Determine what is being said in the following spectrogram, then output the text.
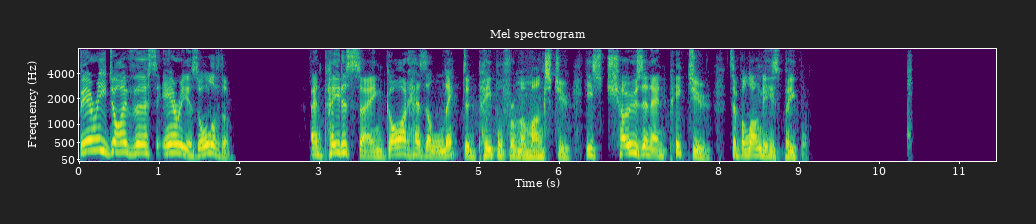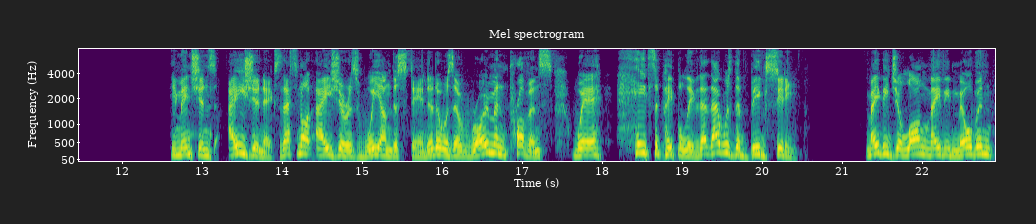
Very diverse areas, all of them. And Peter's saying God has elected people from amongst you. He's chosen and picked you to belong to his people. He mentions Asia next. That's not Asia as we understand it. It was a Roman province where heaps of people live. That, that was the big city. Maybe Geelong, maybe Melbourne,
